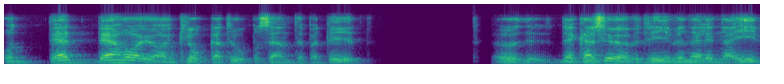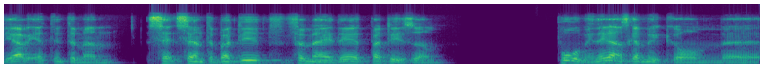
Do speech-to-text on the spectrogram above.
Och där, där har jag en klockatro på Centerpartiet. Den kanske är överdriven eller naiv, jag vet inte men Centerpartiet för mig det är ett parti som påminner ganska mycket om, eh,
